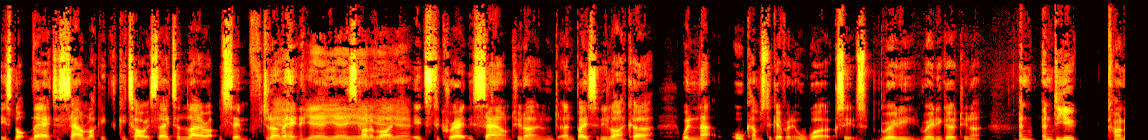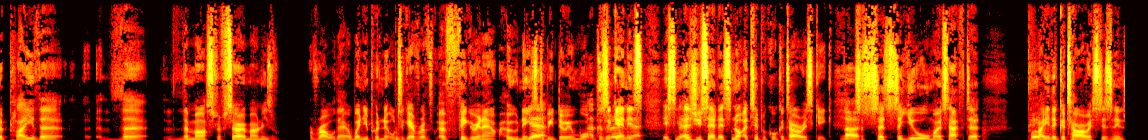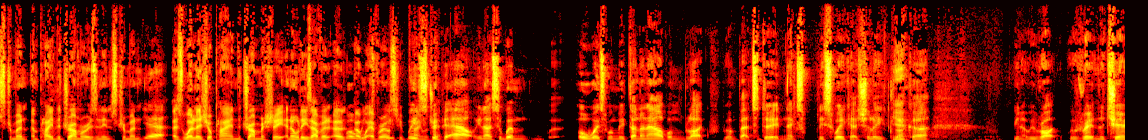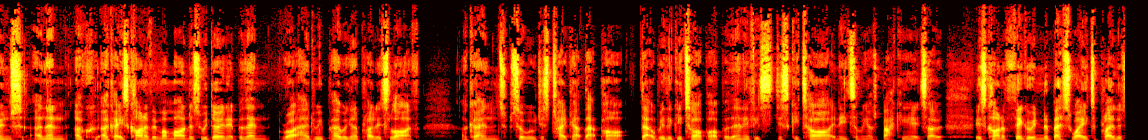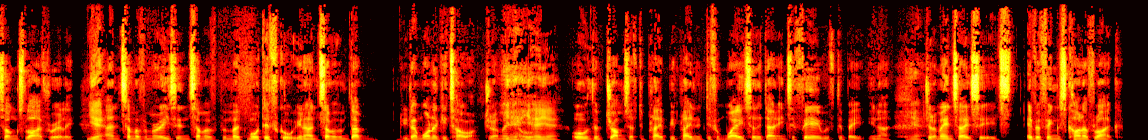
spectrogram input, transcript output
It's not there to sound like a guitar. It's there to layer up the synth. Do you know what I mean? yeah, yeah, It's yeah, kind of yeah, like yeah. it's to create this sound, you know, and, and basically like uh, when that all comes together and it all works, it's really, really good, you know. And and do you kind of play the the the master of ceremonies role there when you're putting it all together of, of figuring out who needs Yeah, to be doing what? Because again, it's yeah. it's Yeah. as you said, it's not a typical guitarist gig. No. So, so, so you almost have to play the guitarist as an instrument and play the drummer as an instrument. Yeah. As well as you're playing the drum machine and all these other uh, Well, uh, whatever we, else you're we strip it out, you know. So when always when we've done an album, like we're about to do it next this week actually, Yeah. like uh, you know, we write, we've written the tunes, and then ok- okay, it's kind of in my mind as we're doing it, but then right, how do we how are we going to play this live? Okay, and so we'll just take out that part. That'll be the guitar part, but then if it's just guitar, it needs something else backing it. So it's kind of figuring the best way to play the songs live, really. Yeah. And some of them are easy, and some of them are more difficult. You know, and some of them don't. You don't want a guitar on. Do you know what I mean? Yeah, or, yeah, yeah. Or the drums have to play be played in a different way so they don't interfere with the beat. You know. Yeah. Do you know what I mean? So it's it's everything's kind of like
